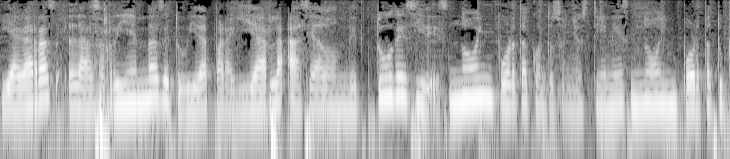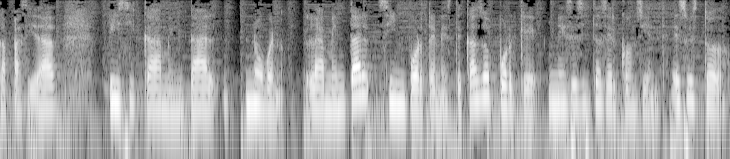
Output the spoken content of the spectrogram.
y agarras las riendas de tu vida para guiarla hacia donde tú decides. No importa cuántos años tienes, no importa tu capacidad física, mental. No, bueno, la mental sí importa en este caso porque necesitas ser consciente. Eso es todo.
